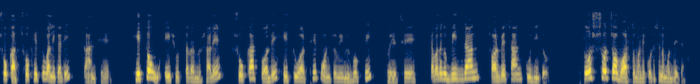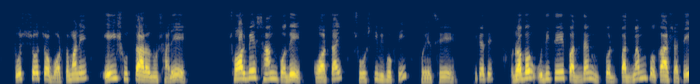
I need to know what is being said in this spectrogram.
শোকাত শোক হেতু বালিকাটি কাঁদছে। হেতৌ, এই সূত্রানুসারে শোকাত পদে হেতু অর্থে পঞ্চমী বিভক্তি হয়েছে। তারপর দেখো বিদ্যান সর্বেশাং পূজিত। তোষ্য চ বর্তমানে, কোটেশনের মধ্যে এটা। তোষ্য চ বর্তমানে এই সূত্রার অনুসারে সর্বে সাং পদে কর্তায় ষষ্ঠী বিভক্তি হয়েছে। ঠিক আছে? রব উদিতে পদ্মাম পদ্মম প্রকাশতে।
